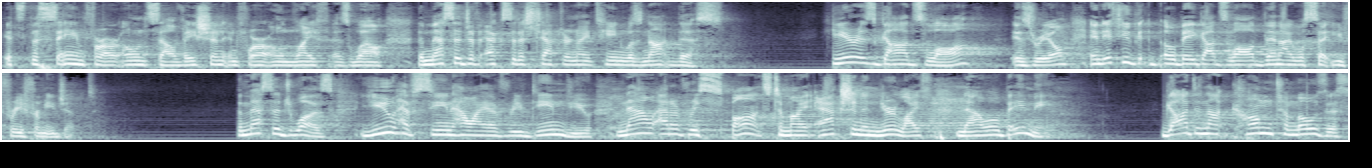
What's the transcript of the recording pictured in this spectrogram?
it's the same for our own salvation and for our own life as well. The message of Exodus chapter 19 was not this Here is God's law, Israel, and if you obey God's law, then I will set you free from Egypt. The message was, You have seen how I have redeemed you. Now, out of response to my action in your life, now obey me. God did not come to Moses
